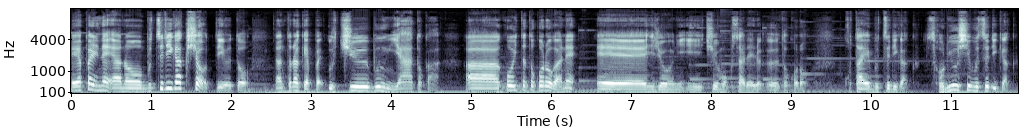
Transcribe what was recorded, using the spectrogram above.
やっぱりね、あの、物理学賞っていうと、なんとなくやっぱり宇宙分野とか、あこういったところがね、えー、非常に注目されるところ。固体物理学、素粒子物理学、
